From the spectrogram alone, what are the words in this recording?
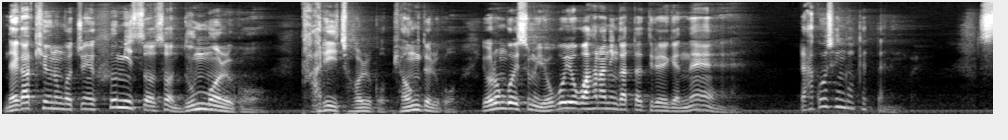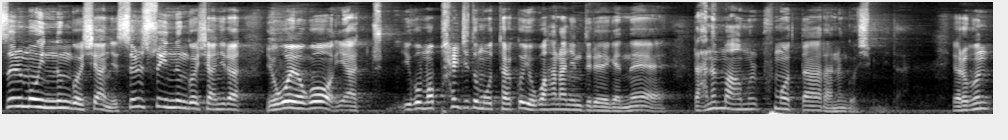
내가 키우는 것 중에 흠이 있어서 눈 멀고 다리 절고 병 들고 이런 거 있으면 요거 요거 하나님 갖다 드려야겠네 라고 생각했다는 거예요. 쓸모 있는 것이 아니 쓸 수 있는 것이 아니라 요거 요거 야 이거 뭐 팔지도 못할 거 요거 하나님 드려야겠네 라는 마음을 품었다라는 것입니다. 여러분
